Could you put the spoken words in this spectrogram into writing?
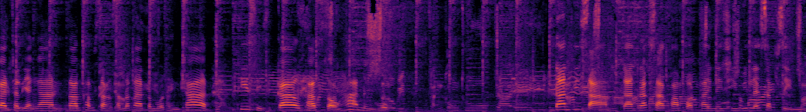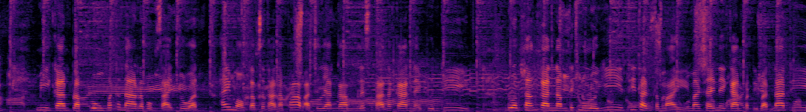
การเฉลี่ยงานตามคำสั่งสำนักงานตำรวจแห่งชาติที่ 49 ทับ 2516 ด้านที่ 3 การรักษาความปลอดภัยในชีวิตและทรัพย์สิน มีการปรับปรุงพัฒนาระบบสายตรวจ ให้เหมาะกับสถานภาพอาชญากรรม และสถานการณ์ในพื้นที่รวมทั้งการนำเทคโนโลยีที่ทันสมัยมาใช้ในการปฏิบัติหน้าที่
